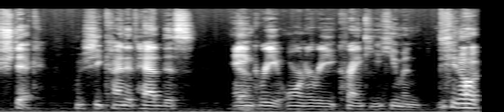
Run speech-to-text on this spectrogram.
shtick. She kind of had this angry, ornery, cranky human, you know.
